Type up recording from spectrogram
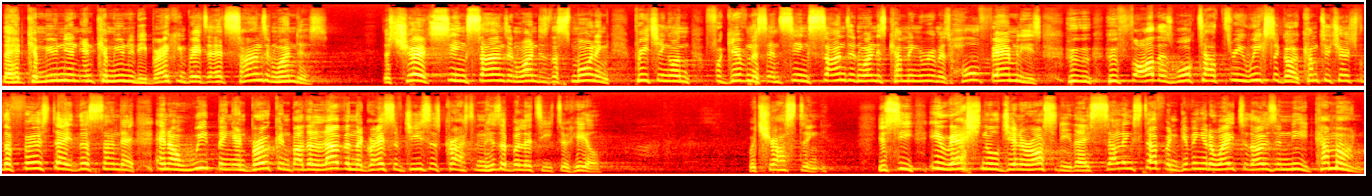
they had communion and community, breaking bread, they had signs and wonders. The church seeing signs and wonders this morning, preaching on forgiveness and seeing signs and wonders coming in room as whole families who, who fathers walked out three weeks ago, come to church for the first day this Sunday, and are weeping and broken by the love and the grace of Jesus Christ and his ability to heal. We're trusting. You see, irrational generosity. They're selling stuff and giving it away to those in need. Come on.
